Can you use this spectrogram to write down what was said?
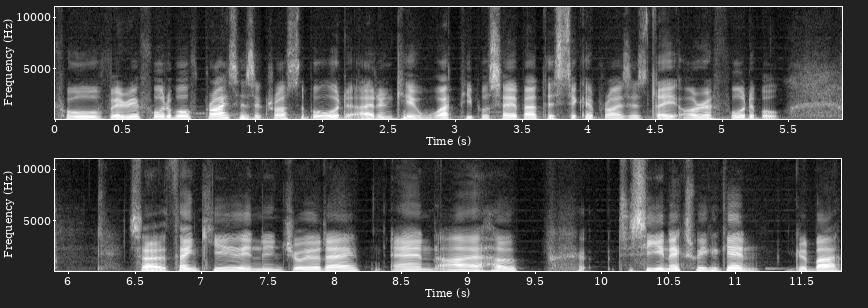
for very affordable prices across the board. I don't care what people say about the sticker prices, they are affordable. So thank you and enjoy your day, and I hope to see you next week again. Goodbye.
